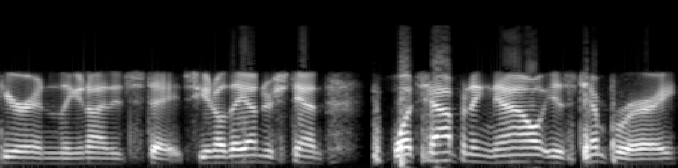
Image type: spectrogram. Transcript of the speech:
here in the United States. You know, they understand what's happening now is temporary,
